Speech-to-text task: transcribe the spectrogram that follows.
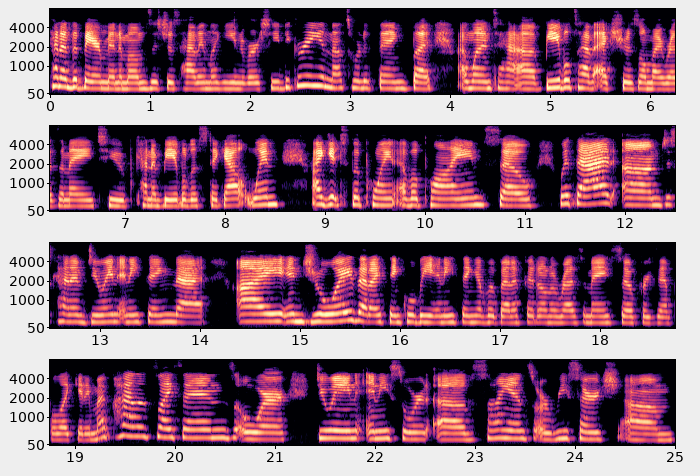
kind of the bare minimums is just having like a university degree and that sort of thing. But I wanted to have be able to have extras on my resume to kind of be able to stick out when I get to the point of applying. So, with that, um, just kind of doing anything that I enjoy that I think will be anything of a benefit on a resume. So, for example, like getting my pilot's license or doing any sort of science or research um,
